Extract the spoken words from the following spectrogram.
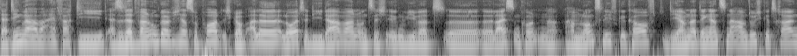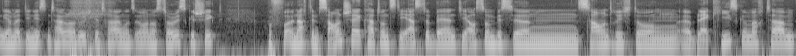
das Ding war aber einfach die, also das war ein unglaublicher Support. Ich glaube, alle Leute, die da waren und sich irgendwie was äh, äh, leisten konnten, ha- haben Longsleeve gekauft. Die haben das den ganzen Abend durchgetragen, die haben das die nächsten Tage noch durchgetragen, uns immer noch Stories geschickt. Bevor, nach dem Soundcheck hat uns die erste Band, die auch so ein bisschen Sound Richtung äh, Black Keys gemacht haben,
